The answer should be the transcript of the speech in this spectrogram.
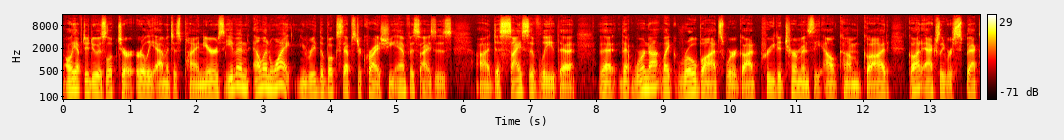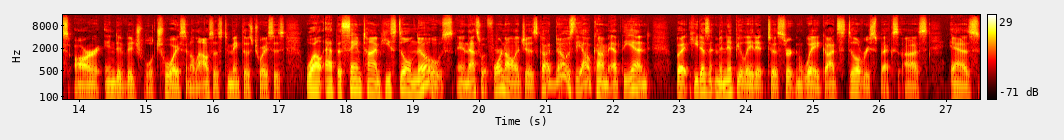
All you have to do is look to our early Adventist pioneers. Even Ellen White, you read the book Steps to Christ, she emphasizes uh, decisively that that that we're not like robots where God predetermines the outcome. God God actually respects our individual choice and allows us to make those choices, while at the same time He still knows, and that's what foreknowledge is. God knows the outcome at the end, but He doesn't manipulate it to a certain way. God still respects us as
